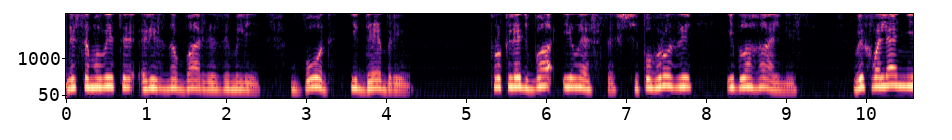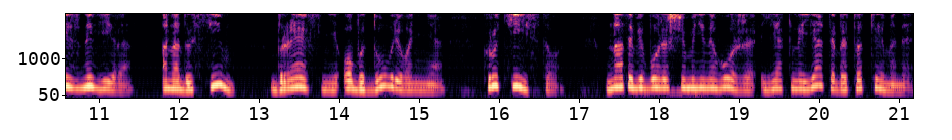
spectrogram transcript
несамовите різнобарв'я землі, вод і дебрів, проклятьба і лестощі, погрози і благальність, вихваляння і зневіра, а над усім брехні, обдурювання, крутійство. На тобі, Боже, що мені не гоже, як не я тебе, то ти мене.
